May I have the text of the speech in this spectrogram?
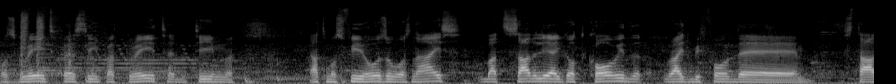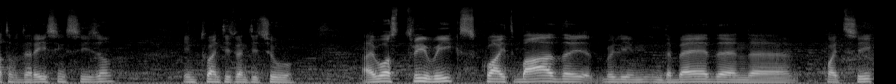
was great, first impact great, the team atmosphere also was nice, but sadly I got COVID right before the start of the racing season in 2022. I was three weeks quite bad, uh, really in the bed and uh, quite sick.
